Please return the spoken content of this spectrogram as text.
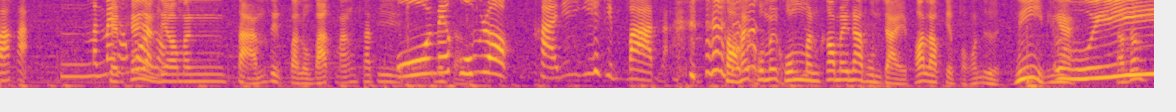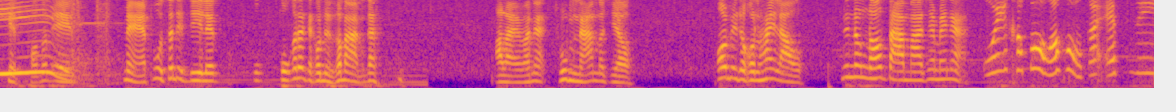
บักอะอืมมันไม่เก็บทั้งหแค่มดอย่างหรเดียอวกมัน 30กว่าโลบักมั้งถ้าพี่โอ้ยไม่คุ้มหรอก ขายได้ยี่สิบบาทน่ะต่อให้คุ้มไม่คุ้มมันก็ไม่น่าภูมิใจ เพราะเราเก็บของคนอื่น นี่เป็นไง อุ้ยเราต้องเก็บของตนเอง แหมพูดสดิบดีเลย กูกูก็ได้จากคนอื่นเข้ามาเหมือนกัน อะไรวะเนี่ย ชุ่มน้ำมาเชียว โอ้ยมีแต่คนให้เรา นี่น้องๆตามมาใช่ไหมเนี่ย อุ้ยเขาบอกว่าผมก็เอฟซี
